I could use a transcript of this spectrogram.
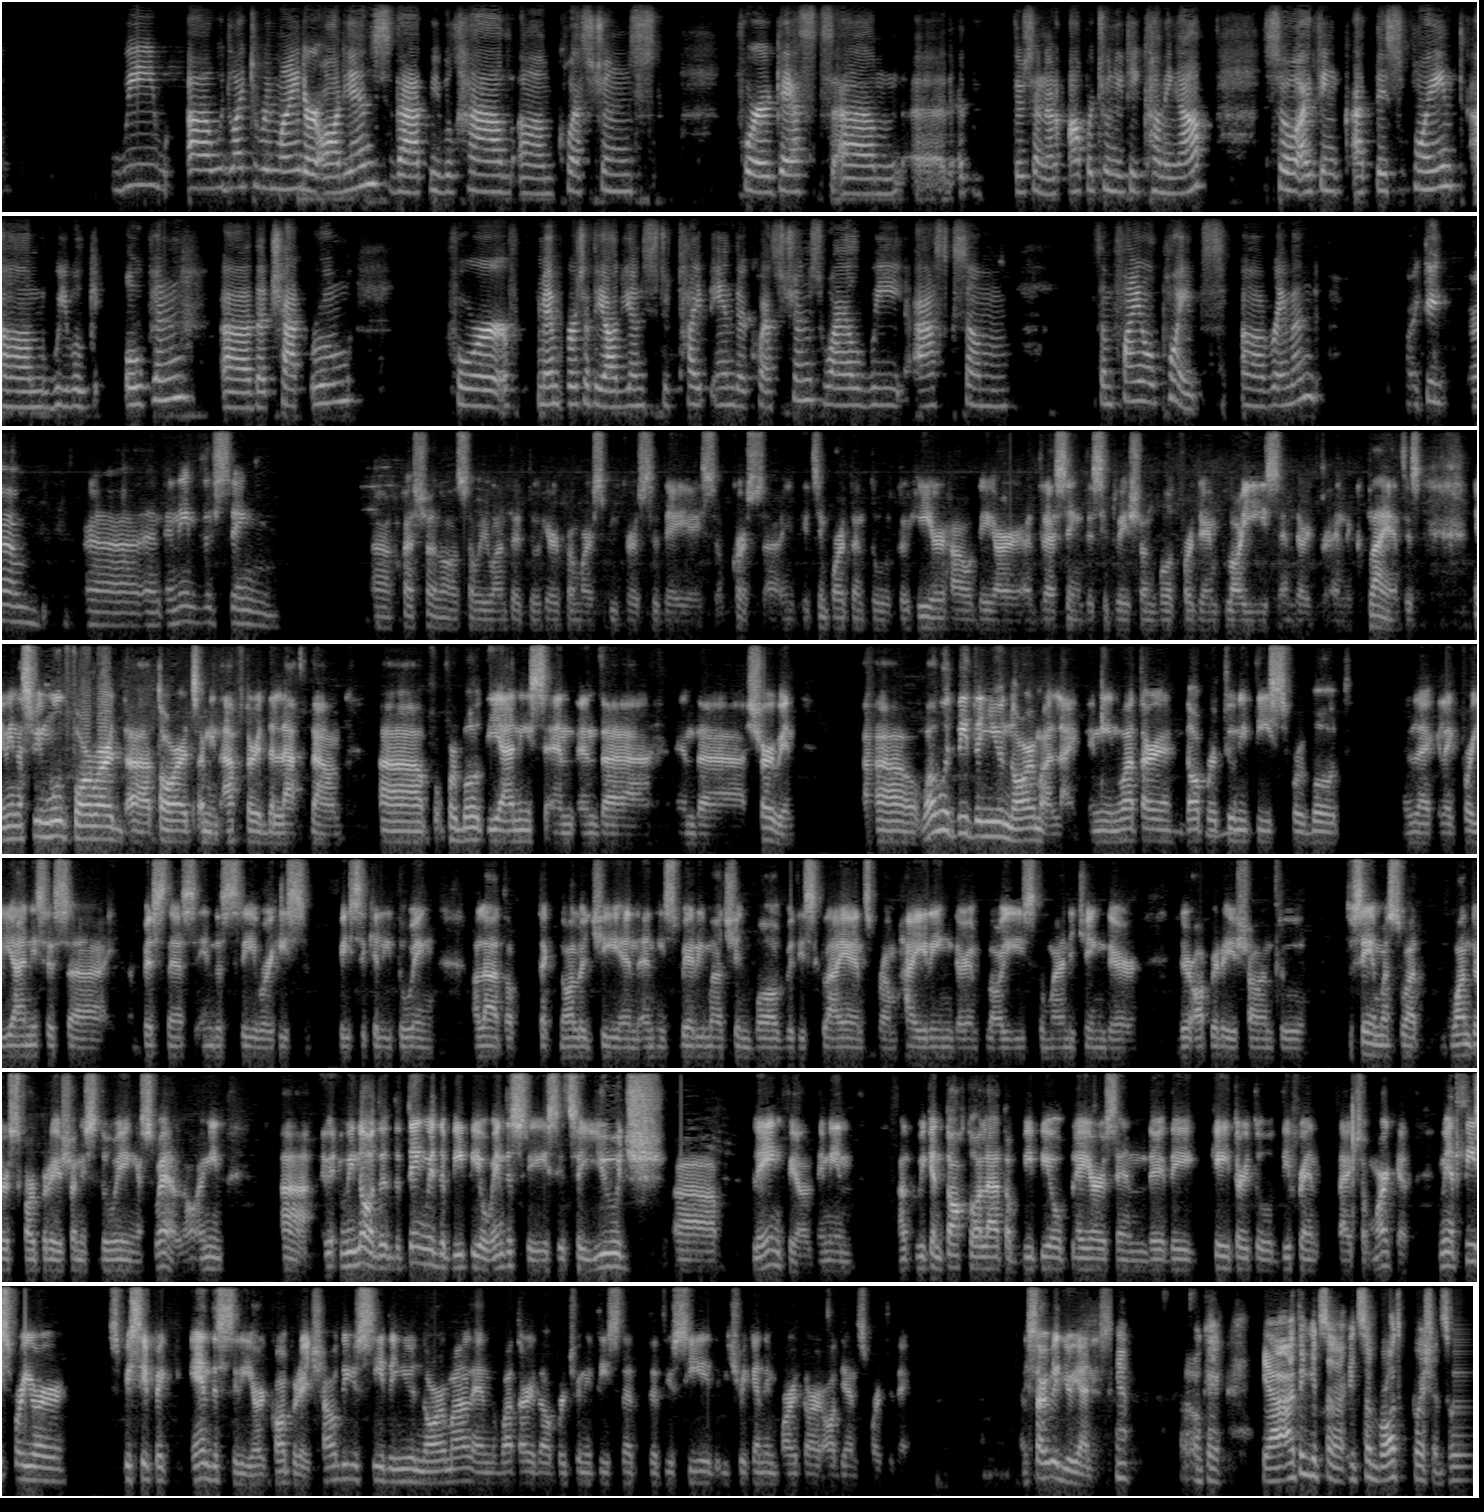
we uh, would like to remind our audience that we will have um, questions for our guests. Um, uh, there's an, an, opportunity coming up. So I think at this point, um, we will open uh, the chat room for members of the audience to type in their questions while we ask some some final points. Uh, Raymond? I think um, uh, an, an interesting uh, question also we wanted to hear from our speakers today is, of course, uh, it's important to, to hear how they are addressing the situation both for their employees and their and the clients. Is, I mean, as we move forward uh, towards, I mean, after the lockdown, uh, for, for, both Iannis and and uh, and uh, Sherwin, uh, what would be the new normal like? I mean, what are the opportunities for both, like like for Iannis's uh, business industry where he's basically doing a lot of technology and and he's very much involved with his clients from hiring their employees to managing their their operation to to same as what Wonders Corporation is doing as well. No? I mean, uh, we know that the thing with the BPO industry is it's a huge uh, playing field. I mean, uh, we can talk to a lot of BPO players and they, they cater to different types of market. I mean, at least for your specific industry or coverage, how do you see the new normal and what are the opportunities that, that you see which we can impart to our audience for today? I start with you, Iannis. Yeah. Okay. Yeah, I think it's a it's a broad question. So,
